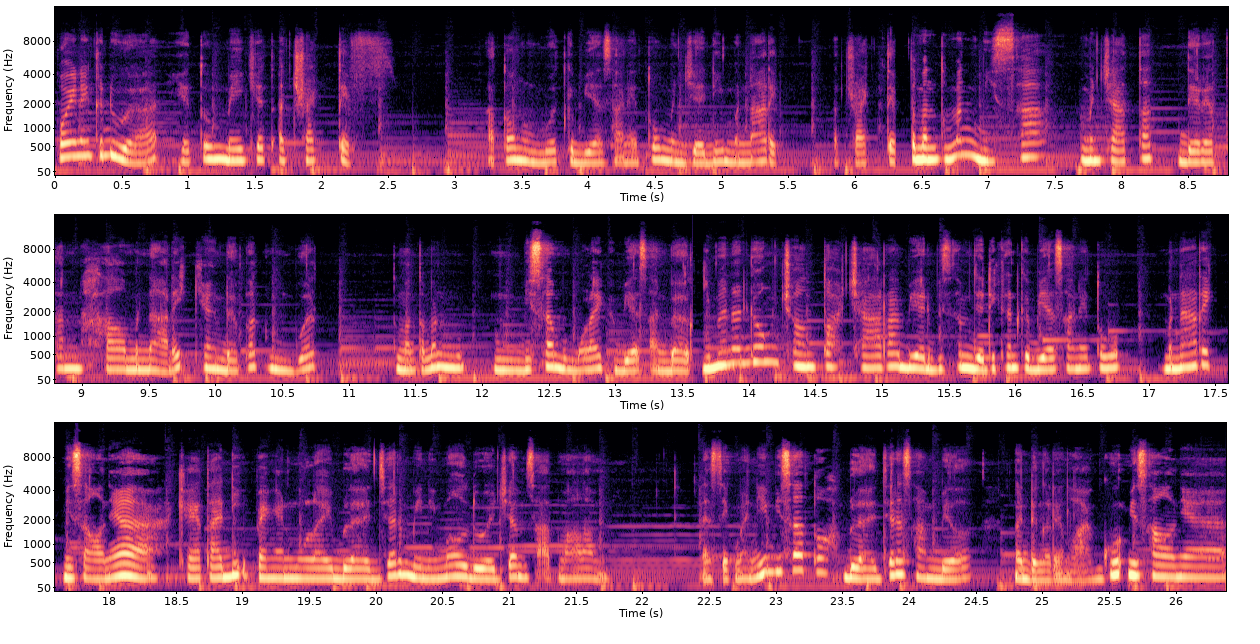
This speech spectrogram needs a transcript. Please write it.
Poin yang kedua yaitu make it attractive atau membuat kebiasaan itu menjadi menarik, attractive. Teman-teman bisa mencatat deretan hal menarik yang dapat membuat teman-teman bisa memulai kebiasaan baru. Gimana dong contoh cara biar bisa menjadikan kebiasaan itu menarik? Misalnya, kayak tadi pengen mulai belajar minimal 2 jam saat malam. Nah, Sigmania bisa tuh belajar sambil ngedengerin lagu misalnya,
